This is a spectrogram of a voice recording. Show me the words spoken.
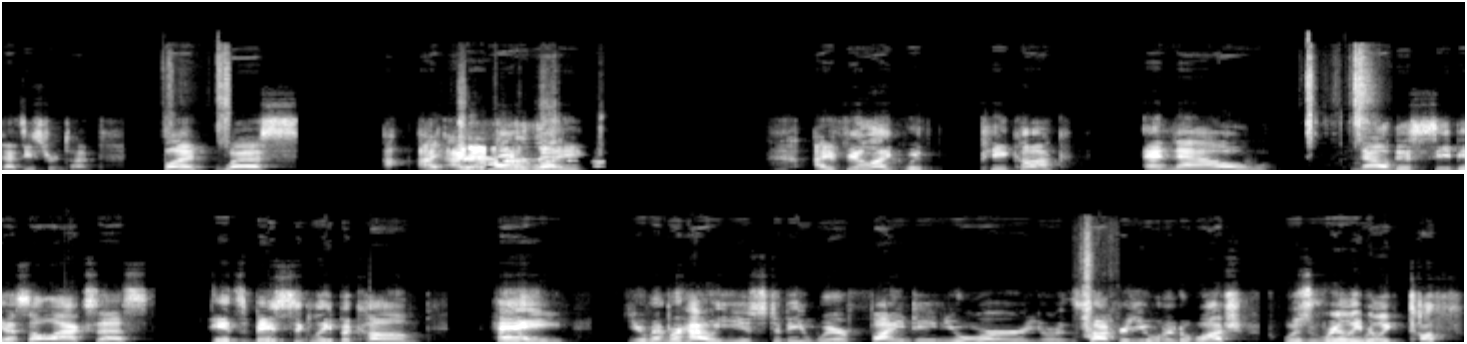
That's Eastern time. But Wes, I, I feel like I feel like with Peacock and now now this CBS All Access, it's basically become, hey, you remember how it used to be where finding your your soccer you wanted to watch was really really tough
